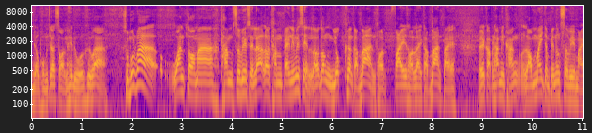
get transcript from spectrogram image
เดี๋ยวผมจะสอนให้ดูก็คือว่า สมมุติว่าวันต่อมาทำเซอร์เวย์เสร็จแล้วเราทำแปลงนี้ไม่เสร็จ เราต้องยกเครื่องกลับบ้าน ถอดไฟถอดอะไรกลับบ้านไปเลยกลับมาทำอีกครั้ง เราไม่จำเป็นต้องเซอร์เวย์ใหม่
